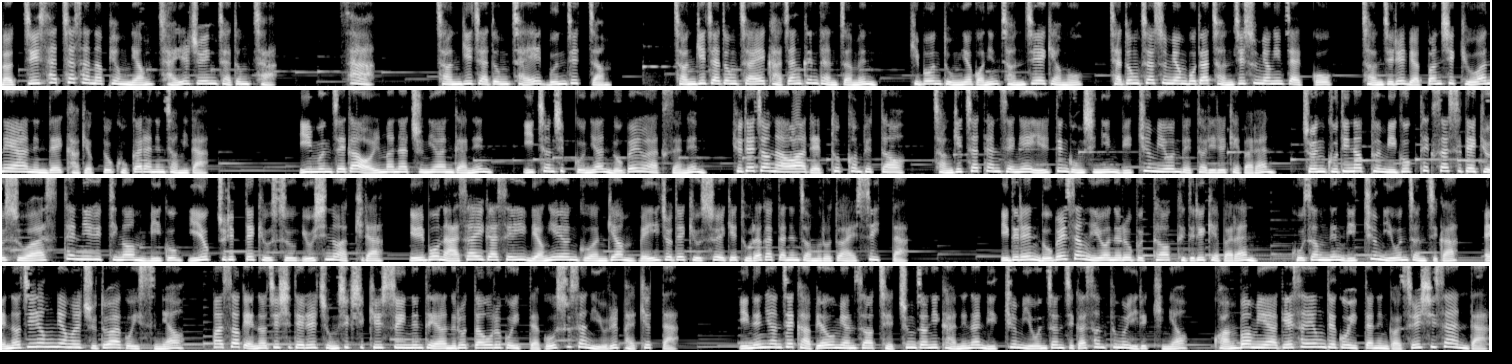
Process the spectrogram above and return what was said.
넛지 4차 산업혁명 자율주행 자동차 4. 전기자동차의 문제점 전기자동차의 가장 큰 단점은 기본 동력원인 전지의 경우 자동차 수명보다 전지 수명이 짧고 전지를 몇 번씩 교환해야 하는데 가격도 고가라는 점이다. 이 문제가 얼마나 중요한가는 2019년 노벨 화학상은 휴대전화와 랩톱 컴퓨터, 전기차 탄생의 1등 공신인 리튬이온 배터리를 개발한 존 구디너프 미국 텍사스대 교수와 스탠리 휘팅엄 미국 뉴욕 주립대 교수 요시노 아키라 일본 아사히 가세이 명예연구원 겸 메이조대 교수에게 돌아갔다는 점으로도 알 수 있다. 이들은 노벨상 위원회로부터 그들이 개발한 고성능 리튬 이온 전지가 에너지 혁명을 주도하고 있으며 화석 에너지 시대를 종식시킬 수 있는 대안으로 떠오르고 있다고 수상 이유를 밝혔다. 이는 현재 가벼우면서 재충전이 가능한 리튬 이온 전지가 선풍을 일으키며 광범위하게 사용되고 있다는 것을 시사한다.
